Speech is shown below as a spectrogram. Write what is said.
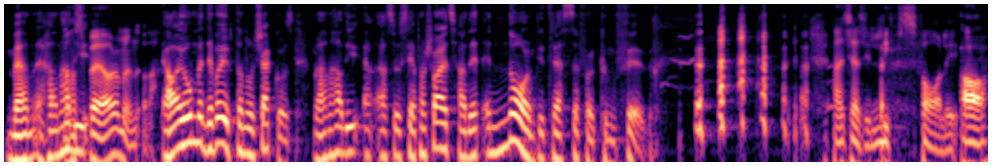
Men han hade Han spöade dem ändå. Ja, jo, men det var utan nunchakos. Men han hade ju, alltså Stefan Schwarz hade ett enormt intresse för kung fu. Han känns ju livsfarlig. Ja.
